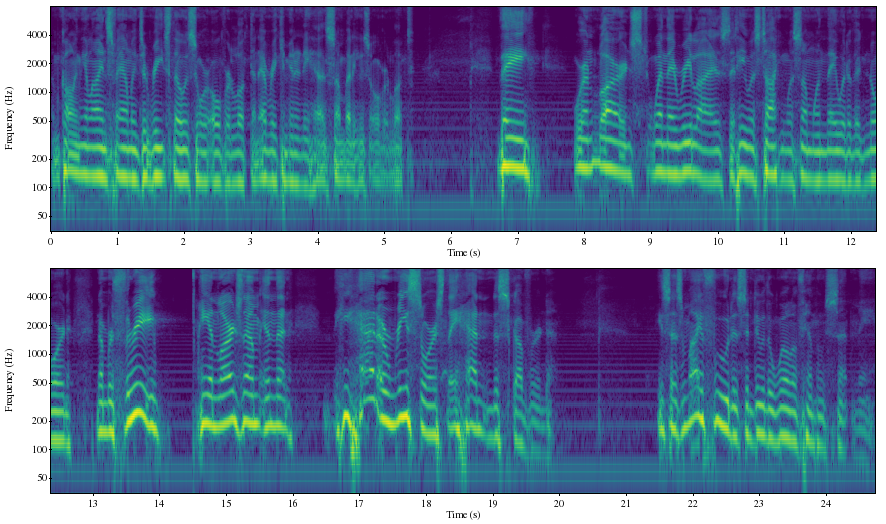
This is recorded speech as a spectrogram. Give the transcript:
I'm calling the Alliance family to reach those who are overlooked, and every community has somebody who's overlooked. They were enlarged when they realized that he was talking with someone they would have ignored. Number three, he enlarged them in that he had a resource they hadn't discovered. He says, My food is to do the will of him who sent me.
